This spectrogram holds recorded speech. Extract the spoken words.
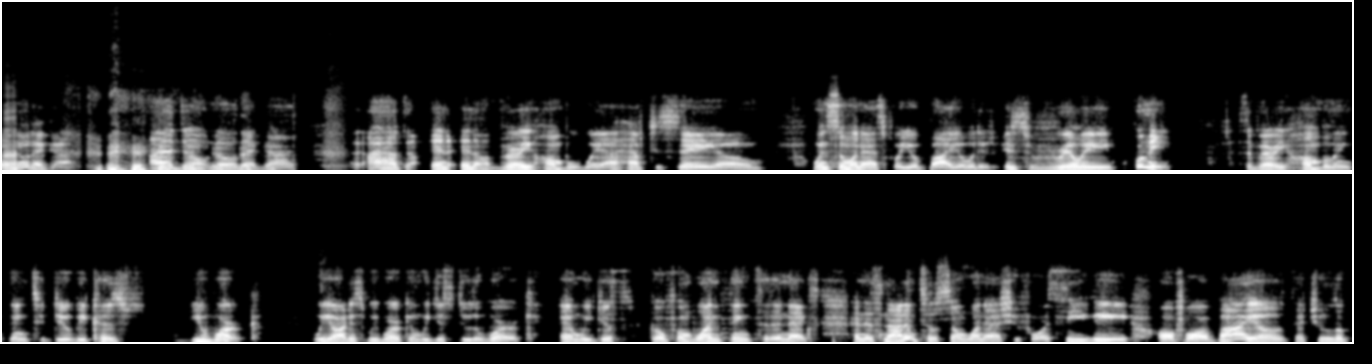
don't know that guy. I don't know that guy. I have to, in in a very humble way, I have to say, um, when someone asks for your bio, it, it's really, for me, it's a very humbling thing to do because you work. We artists, we work and we just do the work and we just go from one thing to the next. And it's not until someone asks you for a CV or for a bio that you look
